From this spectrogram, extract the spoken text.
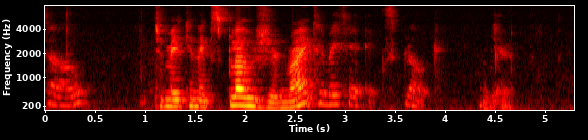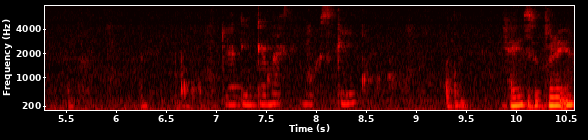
So To make an explosion, right? to make it explode. Okay. Do I need a massive scoop? Okay, so put it in.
